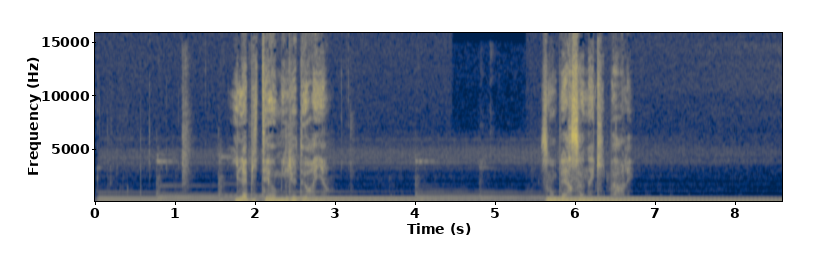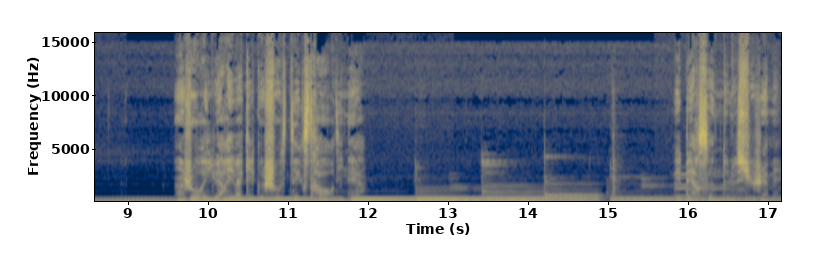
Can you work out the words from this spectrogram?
Il habitait au milieu de rien, sans personne à qui parler. Un jour, il lui arriva quelque chose d'extraordinaire. Mais personne ne le sut jamais.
